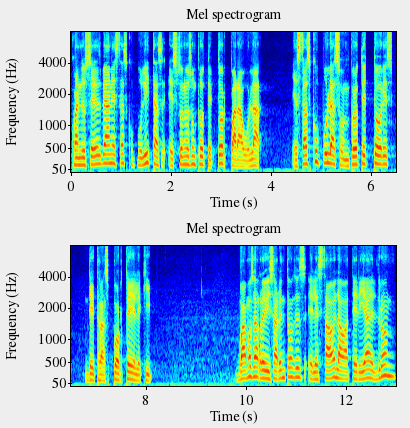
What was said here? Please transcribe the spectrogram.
Cuando ustedes vean estas cupulitas, esto no es un protector para volar. Estas cúpulas son protectores de transporte del equipo. Vamos a revisar entonces el estado de la batería del dron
